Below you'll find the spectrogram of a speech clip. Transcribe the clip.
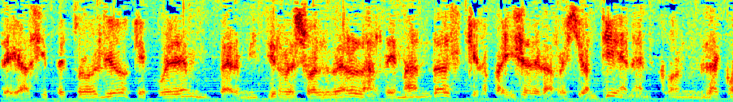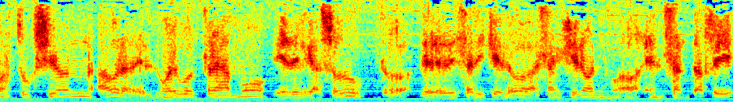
de gas y petróleo que pueden permitir resolver las demandas que los países de la región tienen. Con la construcción ahora del nuevo tramo eh, del gasoducto desde Saliqueló a San Jerónimo en Santa Fe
